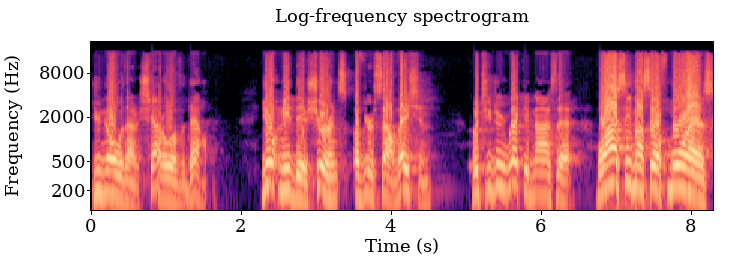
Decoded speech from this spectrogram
You know without a shadow of a doubt. You don't need the assurance of your salvation, but you do recognize that, well, I see myself more as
